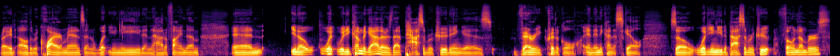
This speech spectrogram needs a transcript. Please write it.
right? All the requirements and what you need and how to find them. And, you know, what, what you come to gather is that passive recruiting is very critical in any kind of skill. So, what do you need to passive recruit? Phone numbers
